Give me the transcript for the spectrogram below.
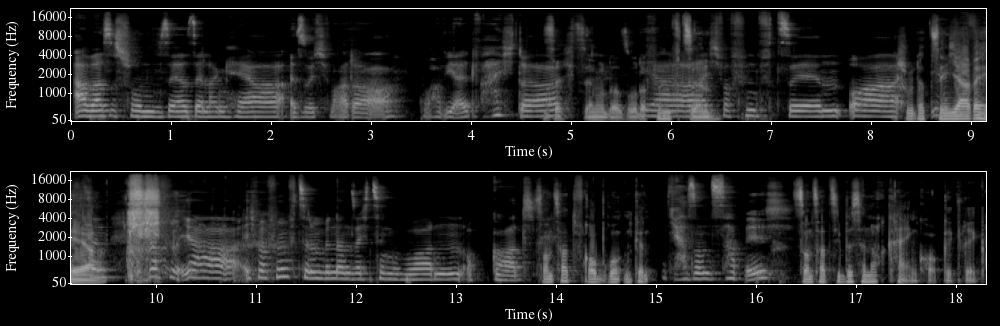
aber es ist schon sehr, sehr lang her. Also ich war da, boah, wie alt war ich da? 16 oder so oder ja, 15? ich war 15. Oh, Schon wieder ja, zehn ich war Jahre her. 15. Ich war, ja, ich war 15 und bin dann 16 geworden. Oh Gott. Sonst hat Frau Brunken, Ja, sonst hab ich. sonst hat sie bisher noch keinen Korb gekriegt.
